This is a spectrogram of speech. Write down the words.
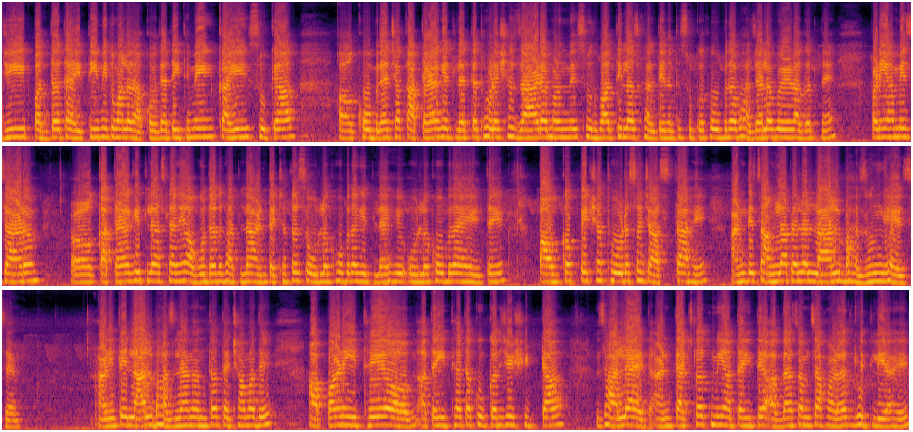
जी पद्धत आहे ती मी तुम्हाला दाखवते. आता इथे मी काही सुक्या खोबऱ्याच्या कातळ्या घेतल्यात त्या थोड्याशा जाड आहे म्हणून मी सुरुवातीलाच घालते ना तर सुकं खोबरं भाजायला वेळ लागत नाही. पण या मी जाड कातळ्या घेतल्या असल्याने अगोदर घातला आणि त्याच्यातच ओलं खोबरं घेतलं हे ओलं खोबरं आहे ते पाव कपपेक्षा थोडंसं जास्त आहे आणि ते चांगलं आपल्याला लाल भाजून घ्यायचं आहे. आणि ते लाल भाजल्यानंतर त्याच्यामध्ये आपण इथे आता इथे आता कुकरच्या शिट्टा झाल्या आहेत. आणि त्याच्यात मी आता इथे अर्धा चमचा हळद घेतली आहे.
